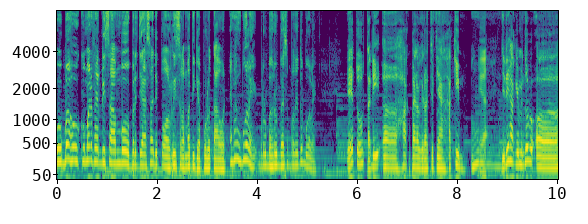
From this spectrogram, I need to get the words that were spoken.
ubah hukuman Ferdi Sambo berjasa di Polri selama 30 tahun. Emang boleh berubah-ubah seperti itu boleh? Ya itu tadi eh, hak prerogatifnya hakim. Ya. Jadi hakim itu eh,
